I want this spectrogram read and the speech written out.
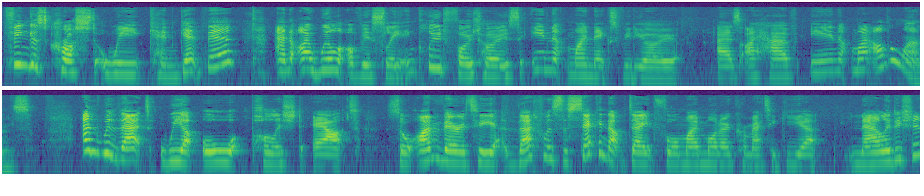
fingers crossed we can get there and I will obviously include photos in my next video as I have in my other ones. And with that, we are all polished out. So I'm Verity. That was the second update for my monochromatic year nail edition.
